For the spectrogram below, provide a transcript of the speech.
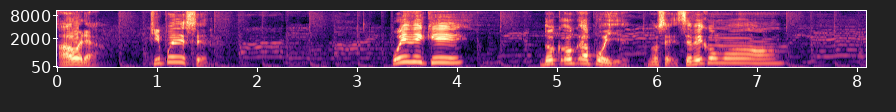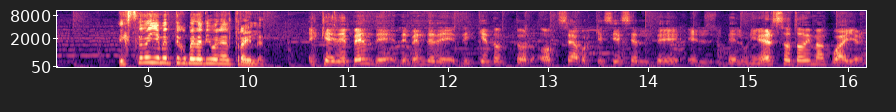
Ahora, ¿qué puede ser? Puede que Doc Ock apoye. No sé, se ve como extrañamente cooperativo en el tráiler. Es que depende, depende de, de qué Doctor Ock sea, porque si es el, de, el del universo Tobey Maguire,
